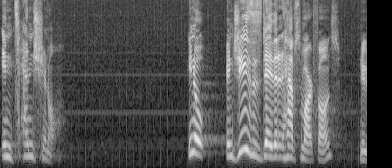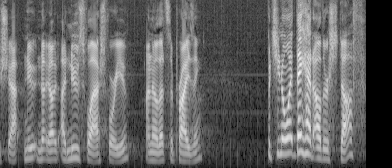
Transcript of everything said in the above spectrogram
intentional. You know, in Jesus' day, they didn't have smartphones. News, new, a news flash for you. I know that's surprising. But you know what? They had other stuff.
